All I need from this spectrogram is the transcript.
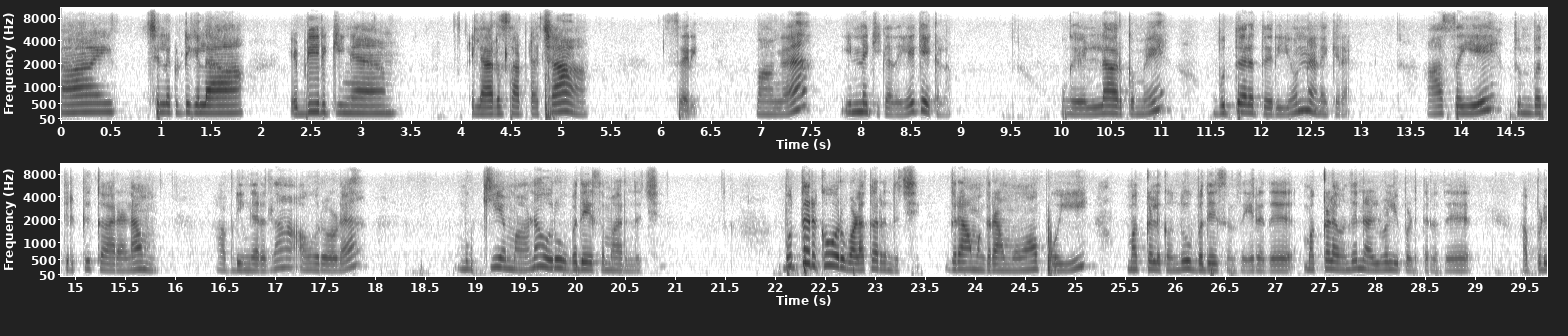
ஹாய் செல்லக்குட்டிகளா எப்படி இருக்கீங்க? எல்லாரும் சாப்பிட்டாச்சா? சரி வாங்க இன்னைக்கு கதையை கேட்கலாம். உங்கள் எல்லாருக்குமே புத்தரை தெரியும்னு நினைக்கிறேன். ஆசையே துன்பத்திற்கு காரணம் அப்படிங்கிறது தான் அவரோட முக்கியமான ஒரு உபதேசமாக இருந்துச்சு. புத்தருக்கு ஒரு வழக்கம் இருந்துச்சு. கிராம கிராமமாக போய் மக்களுக்கு வந்து உபதேசம் செய்கிறது மக்களை வந்து நல்வழிப்படுத்துறது அப்படி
